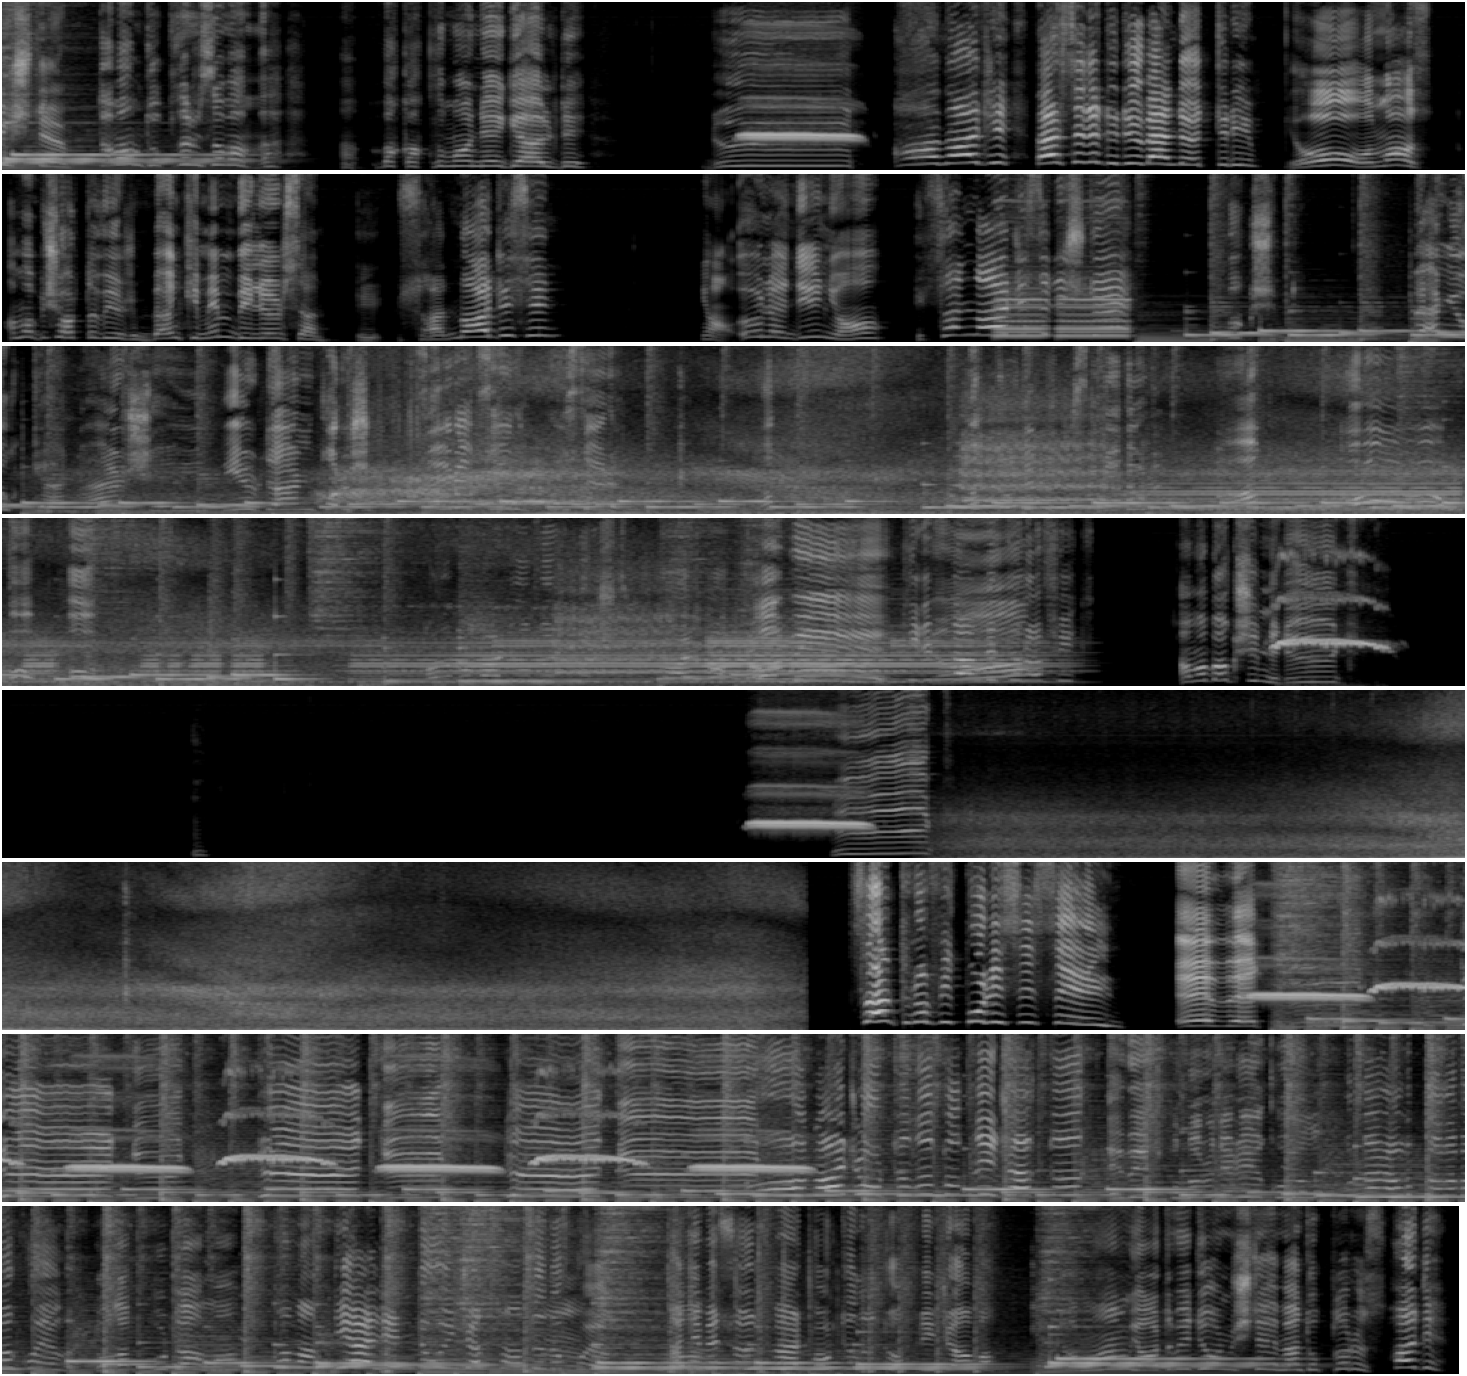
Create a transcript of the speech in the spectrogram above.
demiştim. Tamam toplarız tamam. Ah, Bak aklıma ne geldi. Düt. Aa Naci versene düdüğü ben de öttüreyim. Yo olmaz. Ama bir şartla veririm. Ben kimim bilirsen. E, sen Naci'sin. Ya öyle değil ya. E, sen Naci'sin işte. Bak şimdi. Ben yokken her şey birden karışık. Seyret bak şimdi. Düt. Tamam yardım ediyorum işte hemen toplarız. Hadi.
